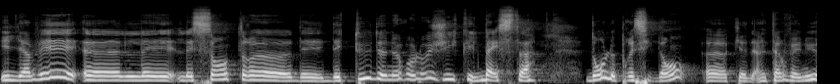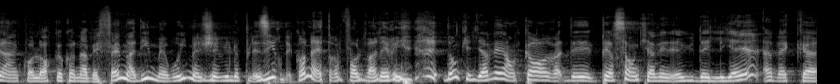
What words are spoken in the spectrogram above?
Il y avait euh, les, les, centres d'études neurologiques, il BESTA dont le président, euh, qui est intervenu à un colloque qu'on avait fait, m'a dit Mais oui, mais j'ai eu le plaisir de connaître Paul Valéry. Donc il y avait encore des personnes qui avaient eu des liens avec. Euh,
